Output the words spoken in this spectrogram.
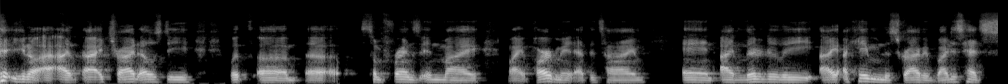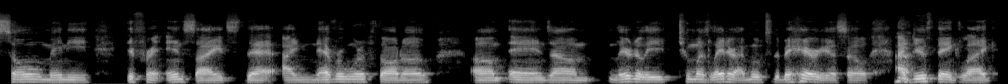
you know, I I tried LSD with um, uh, some friends in my my apartment at the time, and I literally I, I can't even describe it, but I just had so many different insights that I never would have thought of. Um, and um, literally two months later, I moved to the Bay Area. So I do think like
